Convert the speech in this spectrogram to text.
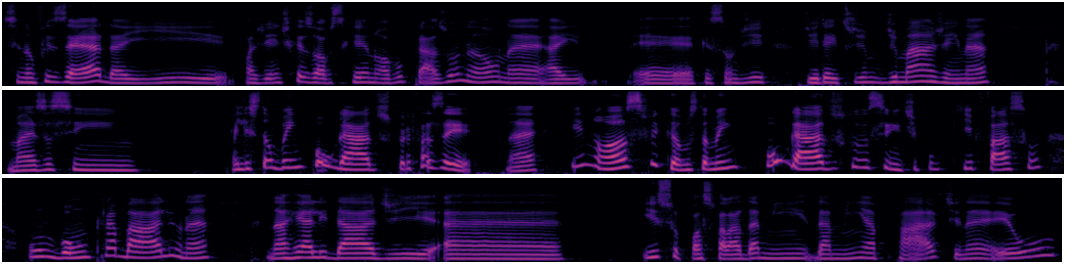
se não fizer, daí a gente resolve se renova o prazo ou não, né? Aí é questão de direitos de, de imagem, né? Mas, assim, eles estão bem empolgados para fazer, né? E nós ficamos também empolgados, assim, tipo, que façam um bom trabalho, né? Na realidade, é, isso eu posso falar da minha, da minha parte, né? Eu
